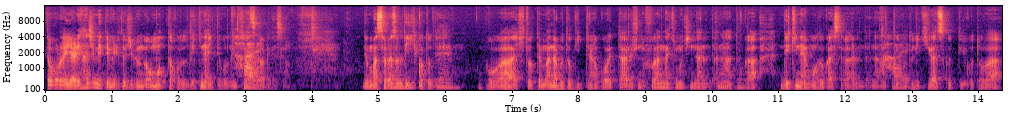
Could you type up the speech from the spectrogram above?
ところがやり始めてみると自分が思ったほどできないってことに気が付くわけですよ、はい、でもまあそれはそれでいいことで、うんここは人って学ぶ時っていうのはこういったある種の不安な気持ちになるんだなとか、うん、できないもどかしさがあるんだなっていうことに気が付くっていうことは、は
